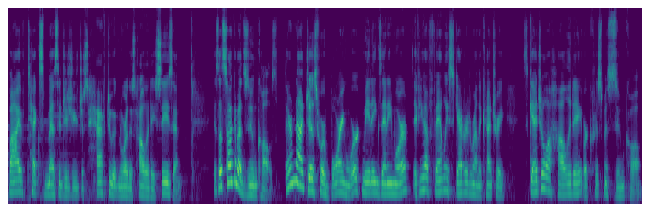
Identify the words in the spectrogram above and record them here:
five text messages you just have to ignore this holiday season, is let's talk about Zoom calls. They're not just for boring work meetings anymore. If you have family scattered around the country, schedule a holiday or Christmas Zoom call.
